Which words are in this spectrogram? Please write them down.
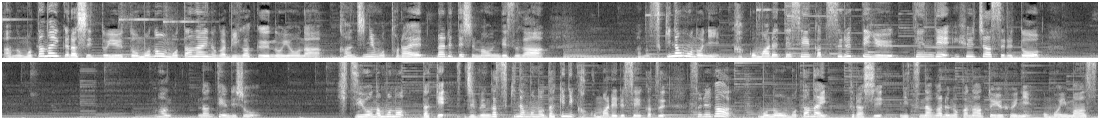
あの持たない暮らしというと物を持たないのが美学のような感じにも捉えられてしまうんですがあの好きなものに囲まれて生活するっていう点でフューチャーするとまあ何て言うんでしょう。必要なものだけ自分が好きなものだけに囲まれる生活それが物を持たない暮らしにつながるのかなというふうに思います。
